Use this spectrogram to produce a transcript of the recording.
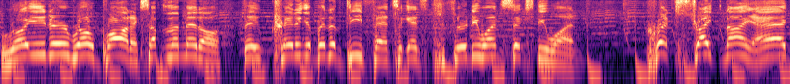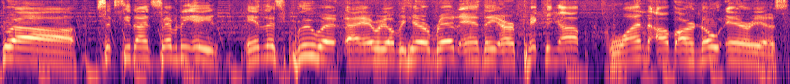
Raider Robotics up in the middle. They're creating a bit of defense against 3161. Quick Strike Niagara, 69-78 in this blue area over here, red, and they are picking up one of our note areas.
